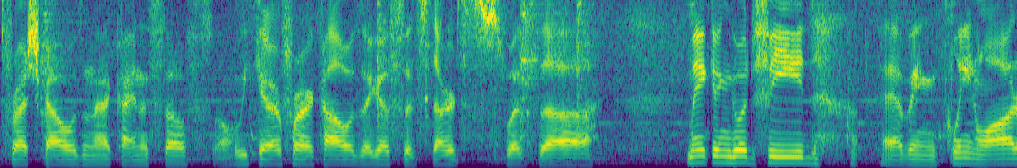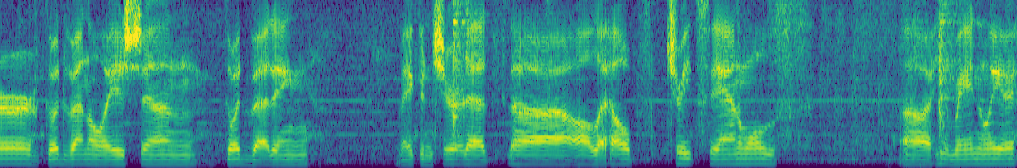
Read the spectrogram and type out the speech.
fresh cows and that kind of stuff. So we care for our cows. I guess it starts with uh, making good feed, having clean water, good ventilation, good bedding, making sure that uh, all the help treats the animals uh, humanely.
